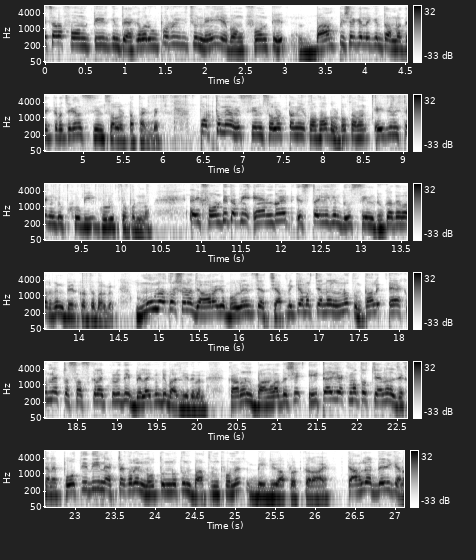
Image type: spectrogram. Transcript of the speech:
এছাড়া ফোনটির কিন্তু একেবারে উপরে কিছু নেই এবং ফোনটির বাম পিছে গেলে কিন্তু আমরা দেখতে পাচ্ছি এখানে সিম সলটটা থাকবে। প্রথমে আমি সিম সলটটা নিয়ে কথা বলব, কারণ এই জিনিসটা কিন্তু খুবই গুরুত্বপূর্ণ। এই ফোনটিতে আপনি অ্যান্ড্রয়েড স্টাইলে কিন্তু সিম ঢুকাতে পারবেন, বের করতে পারবেন। মূল আকর্ষণে যাওয়ার আগে বলে নিতে চাচ্ছি আপনি কি আমার চ্যানেল নতুন? তাহলে এখনই একটা সাবস্ক্রাইব করে দিয়ে বেলাইকনটি বাজিয়ে দেবেন। কারণ বাংলাদেশে এটাই একমাত্র চ্যানেল যেখানে প্রতিদিন একটা করে নতুন নতুন বাথরুম ফোনের ভিডিও আপলোড করা হয়। তাহলে আর দেরি কেন?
